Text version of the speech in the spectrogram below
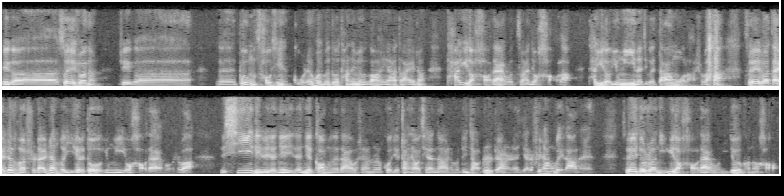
这个所以说呢，这个呃不用操心，古人会不会得糖尿病、高血压、得癌症？他遇到好大夫自然就好了。他遇到庸医呢，就给耽误了，是吧？所以说，在任何时代、任何医学里都有庸医，有好大夫，是吧？西医里的人家人家高明的大夫，像什么过去张孝谦呐，什么林巧稚这样的人，也是非常伟大的人。所以就是说，你遇到好大夫，你就有可能好。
